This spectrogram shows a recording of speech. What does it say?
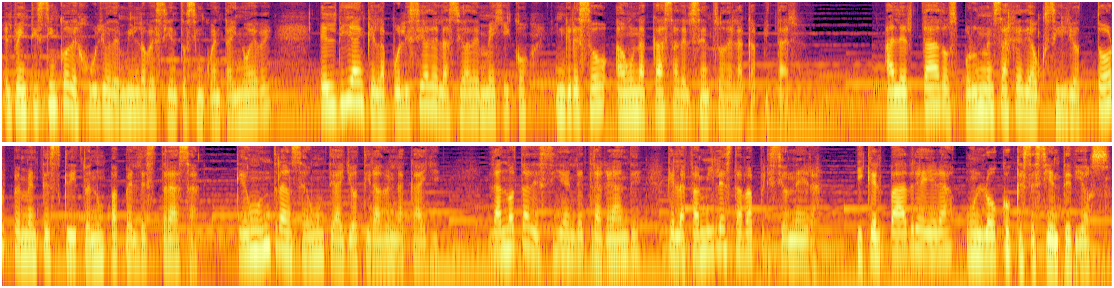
el 25 de julio de 1959, el día en que la policía de la Ciudad de México ingresó a una casa del centro de la capital. Alertados por un mensaje de auxilio torpemente escrito en un papel de estraza que un transeúnte halló tirado en la calle, la nota decía en letra grande que la familia estaba prisionera y que el padre era un loco que se siente Dios.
